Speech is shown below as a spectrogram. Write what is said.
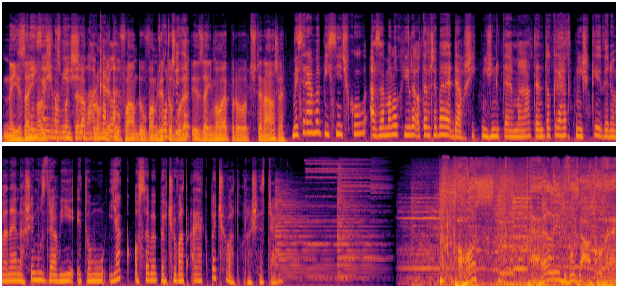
nejzajímavější, aspoň teda pro mě. Doufám, doufám že Určitě. to bude i zajímavé pro čtenáře. My si dáme písničku a za malou chvíli otevřeme další knižní téma, tentokrát knížky věnované našemu zdraví i tomu, jak o sebe pečovat a jak pečovat o naše zdraví. Host Hely Dvořákové.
